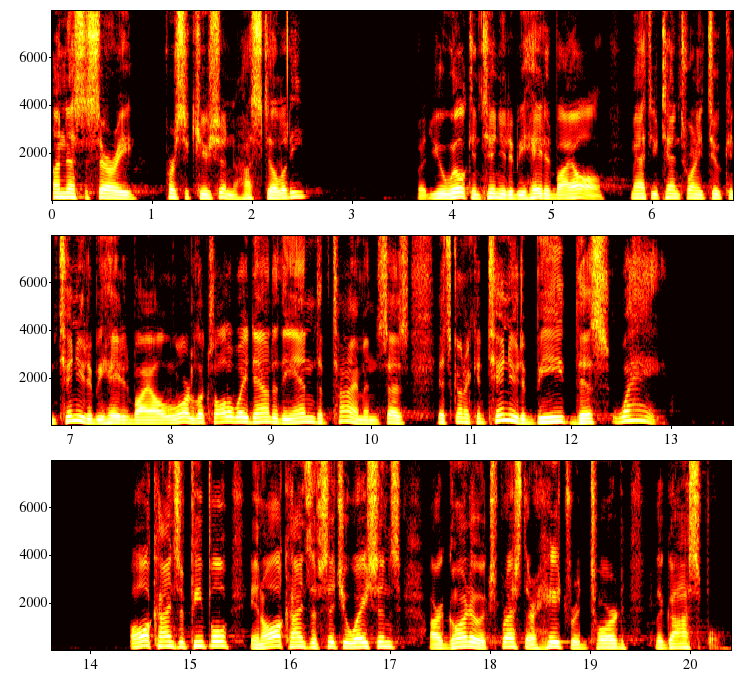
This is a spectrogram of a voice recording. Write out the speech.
unnecessary persecution, hostility. But you will continue to be hated by all. Matthew 10, 22, continue to be hated by all. The Lord looks all the way down to the end of time and says it's going to continue to be this way. All kinds of people in all kinds of situations are going to express their hatred toward the gospel.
